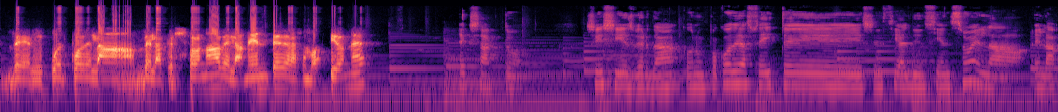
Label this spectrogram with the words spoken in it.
del cuerpo de la, de la persona, de la mente, de las emociones. Exacto. Sí, sí, es verdad. Con un poco de aceite esencial de incienso en la, en la,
